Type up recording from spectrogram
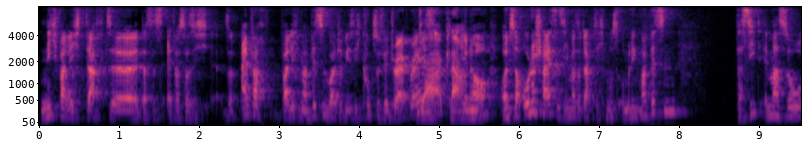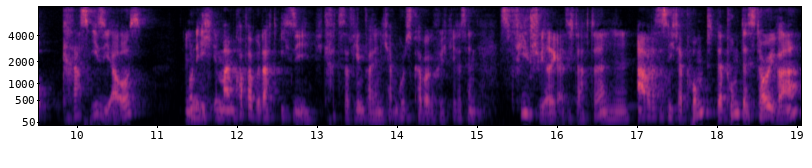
nicht, weil ich dachte, das ist etwas, was ich, also einfach, weil ich mal wissen wollte, wie es, ich gucke so viel Drag Race. Ja, klar. You know? Und es war ohne Scheiß, dass ich immer so dachte, ich muss unbedingt mal wissen, das sieht immer so krass easy aus. Mhm. Und ich in meinem Kopf habe gedacht, easy, ich krieg das auf jeden Fall hin. Ich habe ein gutes Körpergefühl, ich krieg das hin. ist viel schwieriger, als ich dachte. Mhm. Aber das ist nicht der Punkt. Der Punkt der Story war,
